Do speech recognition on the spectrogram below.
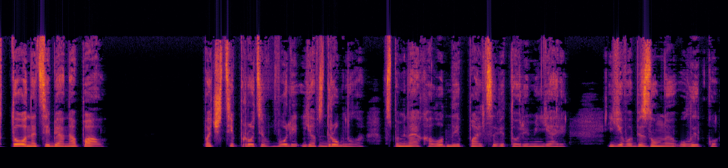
«Кто на тебя напал?» Почти против воли я вздрогнула, вспоминая холодные пальцы Виторию Миньяри, его безумную улыбку,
